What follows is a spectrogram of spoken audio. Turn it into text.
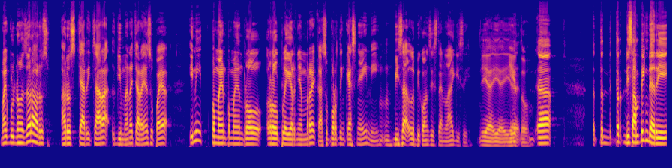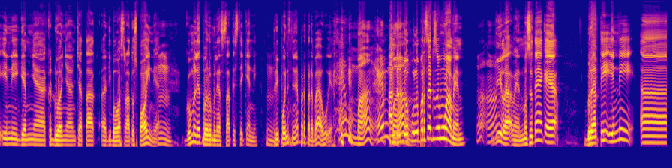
Mike Budenholzer harus harus cari cara gimana caranya supaya ini pemain-pemain role role playernya mereka supporting cast-nya ini bisa lebih konsisten lagi sih. Iya iya iya. Gitu. Eh, ter- ter- di samping dari ini gamenya keduanya mencetak eh, di bawah 100 poin ya. Hmm. Gue melihat baru melihat statistiknya nih. Three point sebenarnya pada pada bau ya. Emang, emang. Under 20% semua men. Gila men. Maksudnya kayak berarti ini eh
